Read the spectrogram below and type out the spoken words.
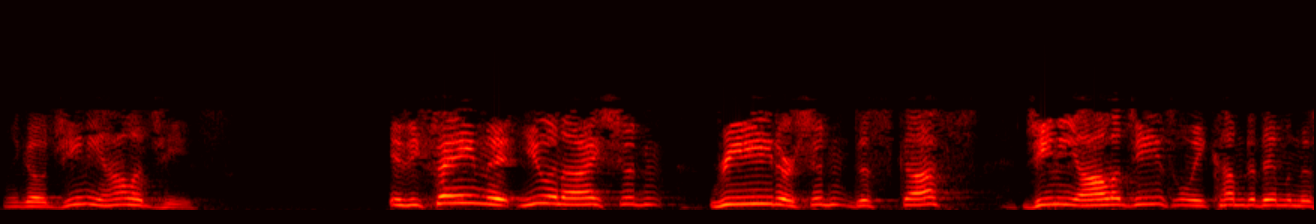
We go, genealogies. Is he saying that you and I shouldn't read or shouldn't discuss genealogies when we come to them in the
